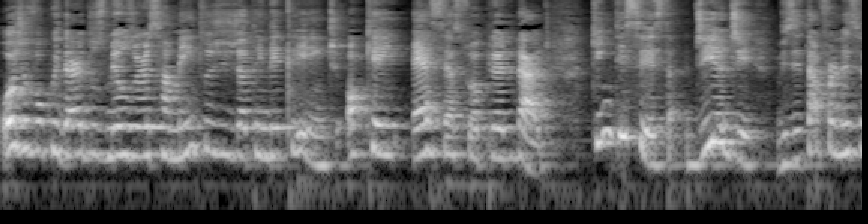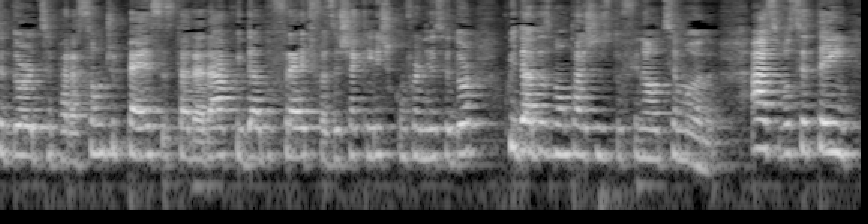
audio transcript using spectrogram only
Hoje eu vou cuidar dos meus orçamentos de atender cliente. Ok, essa é a sua prioridade. Quinta e sexta, dia de visitar fornecedor, de separação de peças, tarará, cuidar do frete, fazer checklist com fornecedor, cuidar das montagens do final de semana. Ah, se você tem,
